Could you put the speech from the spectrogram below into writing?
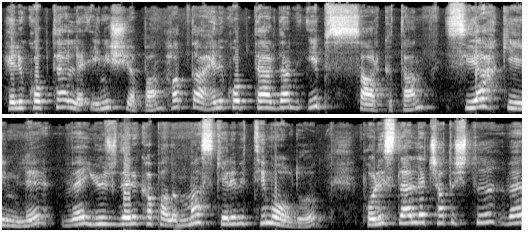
helikopterle iniş yapan, hatta helikopterden ip sarkıtan, siyah giyimli ve yüzleri kapalı maskeli bir tim olduğu, polislerle çatıştığı ve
